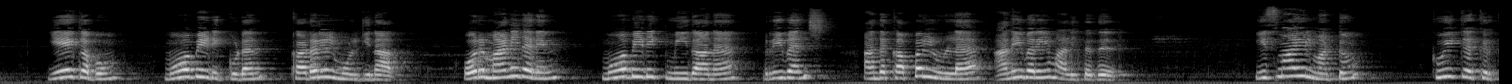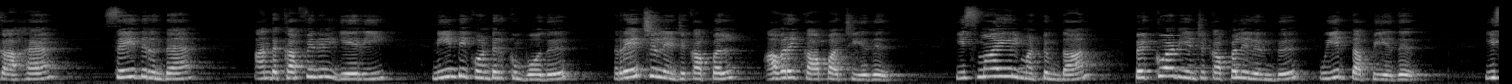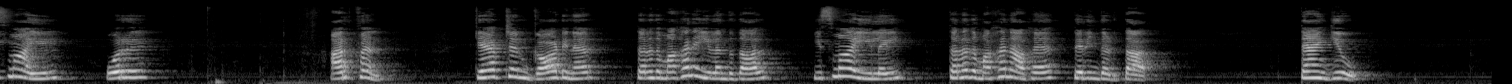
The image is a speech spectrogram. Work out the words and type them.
ஏகபும் மோபிடிக்குடன் கடலில் மூழ்கினார். ஒரு மனிதனின் மோபிடிக் மீதான ரிவெஞ்ச் அந்த கப்பலில் உள்ள அனைவரையும் அழித்தது. இஸ்மாயில் மட்டும் குயிக்கிற்காக செய்திருந்த அந்த கஃபினில் ஏறி நீந்திக் கொண்டிருக்கும் போது ரேச்சல் என்ற கப்பல் அவரை காப்பாற்றியது. இஸ்மாயில் மட்டும்தான் பெக்வாட் என்ற கப்பலிலிருந்து உயிர் தப்பியது. இஸ்மாயில் ஒரு அர்பன் கேப்டன் கார்டினர் தனது மகனை இழந்ததால் இஸ்மாயிலை தனது மகனாக தெரிந்தெடுத்தார். தேங்க்யூ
